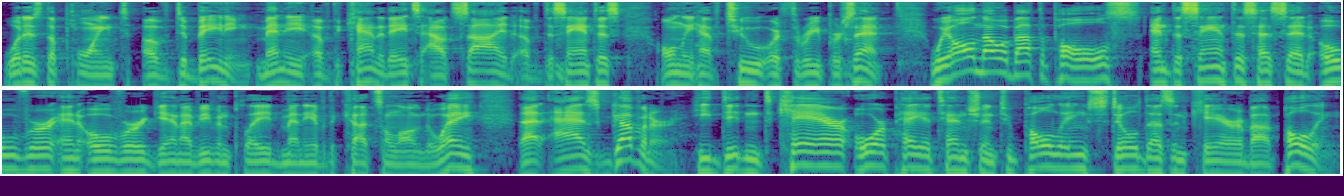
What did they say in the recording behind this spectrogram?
What is the point of debating? Many of the candidates outside of DeSantis only have 2 or 3%. We all know about the polls, and DeSantis has said over and over again, I've even played many of the cuts along the way, that as governor, he didn't care or pay attention to polling, still doesn't care about polling.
